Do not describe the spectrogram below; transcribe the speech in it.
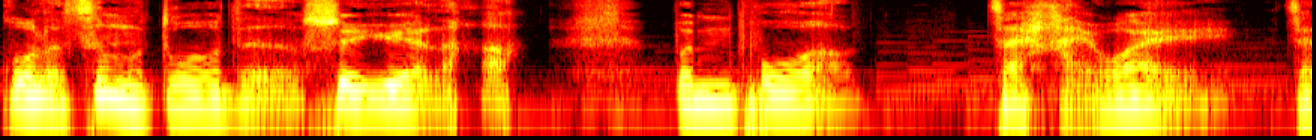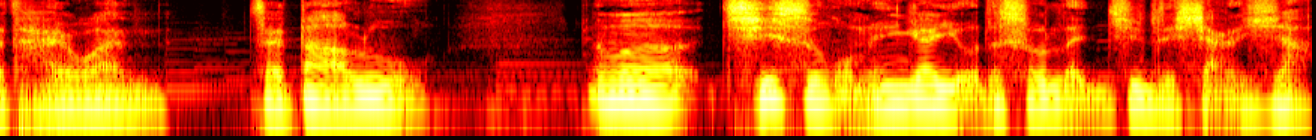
过了这么多的岁月了哈，奔波啊，在海外，在台湾，在大陆，那么其实我们应该有的时候冷静的想一下，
